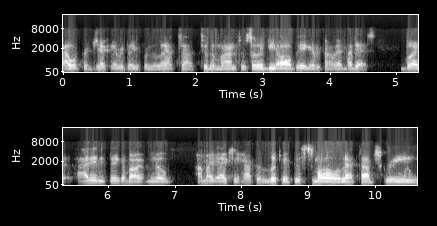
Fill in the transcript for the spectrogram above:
i would project everything from the laptop to the monitor so it'd be all big every time at my desk but i didn't think about you know i might actually have to look at this small laptop screen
